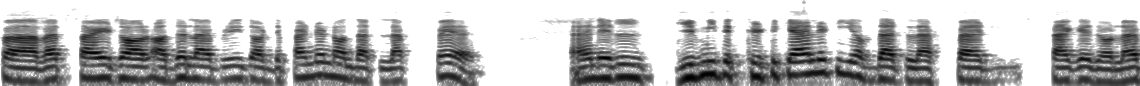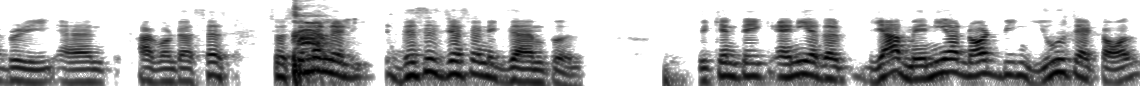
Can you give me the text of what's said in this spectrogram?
uh, websites or other libraries are dependent on that left pad. And it'll give me the criticality of that left pad package or library, and I want to assess. So similarly, this is just an example. We can take any other, yeah, many are not being used at all,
